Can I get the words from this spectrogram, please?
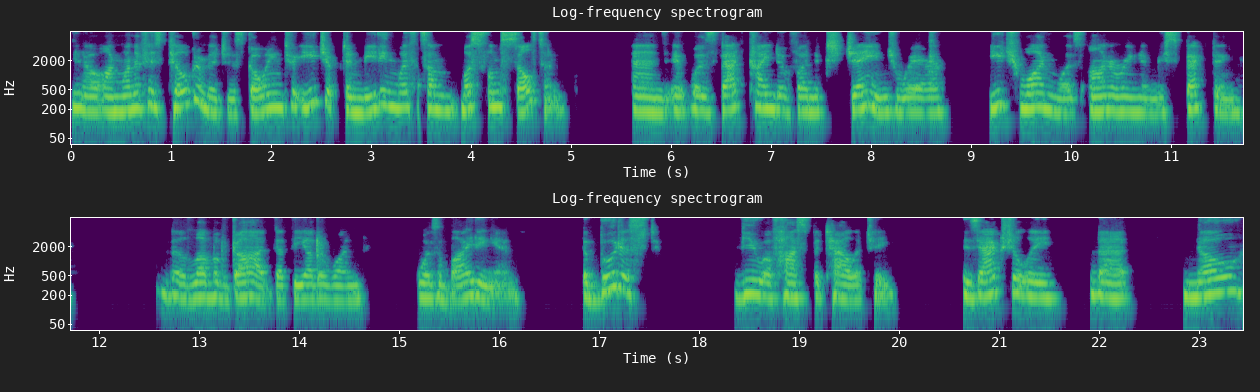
you know, on one of his pilgrimages going to Egypt and meeting with some Muslim sultan. And it was that kind of an exchange where each one was honoring and respecting the love of God that the other one was abiding in. The Buddhist view of hospitality is actually that no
